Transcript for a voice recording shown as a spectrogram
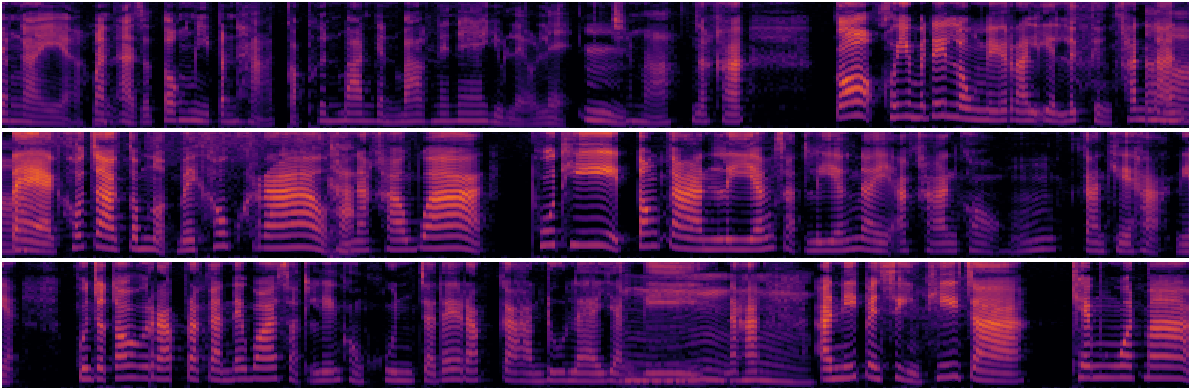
ยังไงอะมันอาจจะต้องมีปัญหากับเพื่อนบ้านกันบ้างแน่ ๆ อยู่แล้วแหละอืมใช่ไหมนะคะ ก็เขายังไม่ได้ลงในรายละเอียดลึกถึงขั้นนั้นอ่าแต่เขาจะกำหนดไว้คร่าวค่ะๆนะคะว่า ผู้ที่ต้องการเลี้ยงสัตว์เลี้ยงในอาคารของการเคหะเนี่ย คุณจะต้องรับประกันได้ว่าสัตว์เลี้ยงของคุณจะได้รับการดูแลอย่างดีนะคะอืมอันนี้เป็นสิ่งที่จะเข้มงวดมาก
